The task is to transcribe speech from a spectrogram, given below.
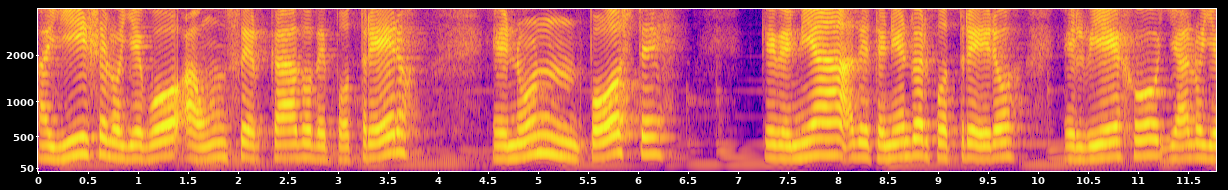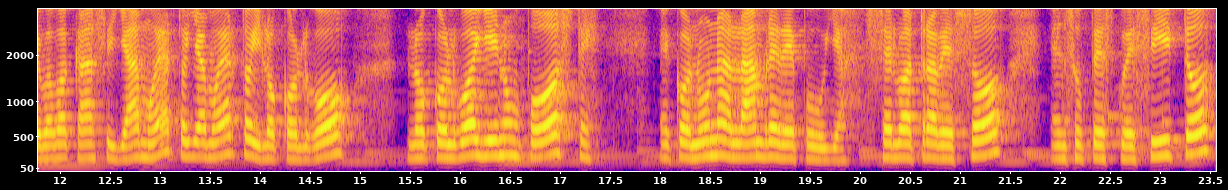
allí se lo llevó a un cercado de potrero, en un poste que venía deteniendo el potrero, el viejo ya lo llevaba casi ya muerto, ya muerto, y lo colgó, lo colgó allí en un poste eh, con un alambre de puya. Se lo atravesó en su pescuecito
